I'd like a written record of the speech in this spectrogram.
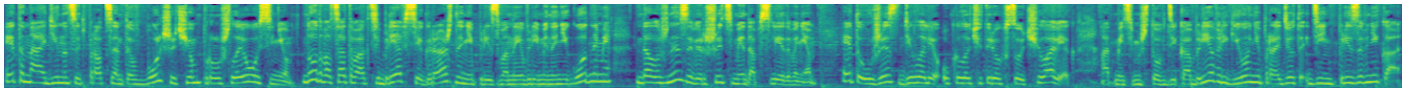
Это на 11% больше, чем прошлой осенью. До 20 октября все граждане, призванные временно негодными, должны завершить медобследование. Это уже сделали около 400 человек. Отметим, что в декабре в регионе пройдет День призывника.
